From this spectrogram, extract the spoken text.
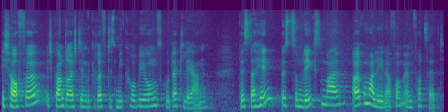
Ich hoffe, ich konnte euch den Begriff des Mikrobioms gut erklären. Bis dahin, bis zum nächsten Mal, eure Marlena vom MVZ.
